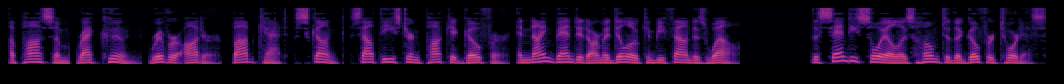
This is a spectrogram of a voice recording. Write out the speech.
opossum, raccoon, river otter, bobcat, skunk, southeastern pocket gopher, and nine-banded armadillo can be found as well. The sandy soil is home to the gopher tortoise.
